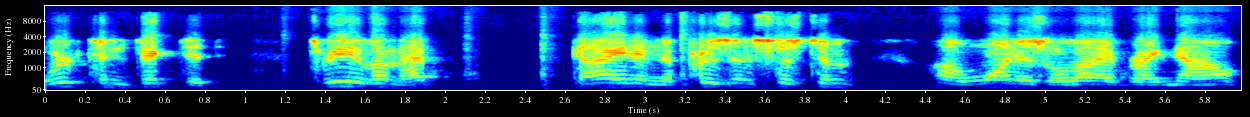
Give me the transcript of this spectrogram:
were convicted. Three of them have died in the prison system uh, one is alive right now.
